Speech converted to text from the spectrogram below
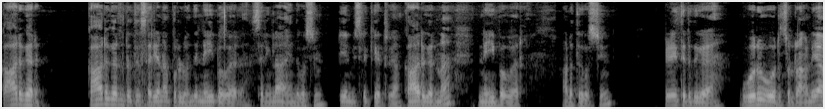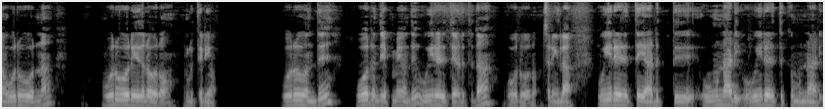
கார்கர் காருகர்ன்றது சரியான பொருள் வந்து நெய்பவர் சரிங்களா? இந்த கொஸ்டின் டிஎன்பிசியில் கேட்டிருக்காங்க. காருகர்னா நெய்பவர் அடுத்த கொஸ்டின் பிழைத்திருத்துக ஒரு ஒரு சொல்கிறாங்க இல்லையா? ஒரு ஊர்னா ஒரு ஒரு இதில் வரும்? உங்களுக்கு தெரியும். ஒரு வந்து ஓர் வந்து எப்பவுமே வந்து உயிரெழுத்தை அடுத்து தான் ஓர் வரும். சரிங்களா? உயிரெழுத்தை அடுத்து முன்னாடி உயிரெழுத்துக்கு முன்னாடி.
